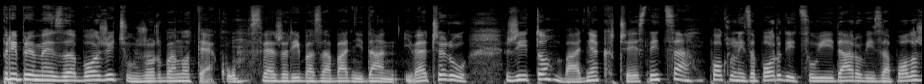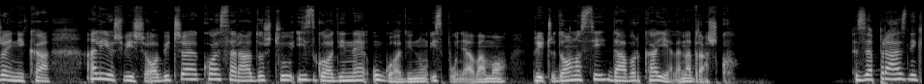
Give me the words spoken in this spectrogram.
Pripreme za Božić u žorbano teku. Sveža riba za badnji dan i večeru, žito, badnjak, česnica, pokloni za porodicu i darovi za položajnika, ali još više običaja koje sa radošću iz godine u godinu ispunjavamo. Priču donosi Davorka Jelena Draško. Za praznik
